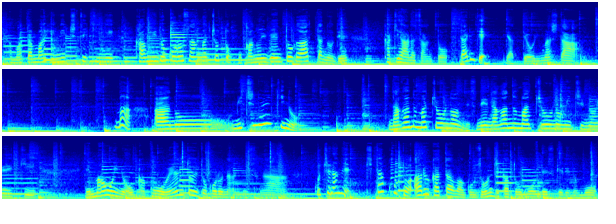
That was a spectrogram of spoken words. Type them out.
たまたま日にち的に甘味どころさんがちょっと他のイベントがあったので柿原さんと2人でやっておりました。まああの道の駅の長沼町なんですね長沼町の道の駅マオイの丘公園というところなんですがこちらね来たことある方はご存知かと思うんですけれども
